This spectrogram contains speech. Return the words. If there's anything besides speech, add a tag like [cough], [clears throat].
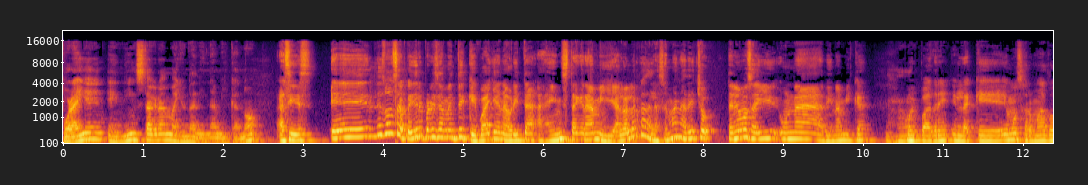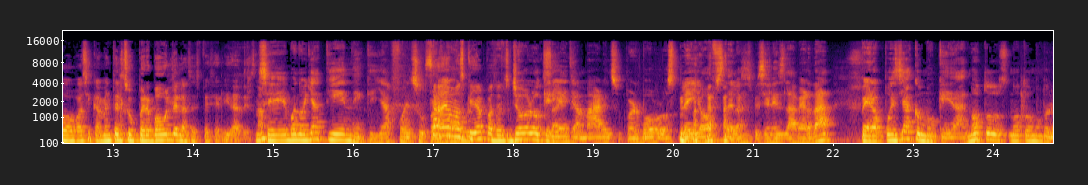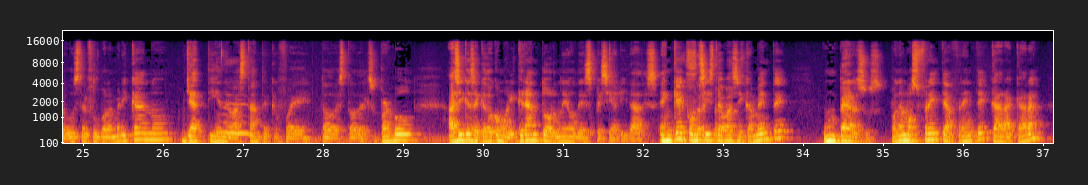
Por ahí en, en Instagram hay una dinámica, ¿no? Así es. Eh, les vamos a pedir precisamente que vayan ahorita a Instagram y a lo largo de la semana. De hecho, tenemos ahí una dinámica muy padre en la que hemos armado básicamente el Super Bowl de las especialidades, ¿no? Sí, bueno, ya tiene, que ya fue el Super Bowl. Sabemos que ya pasó el Super Bowl. Yo lo quería llamar el Super Bowl o los playoffs de las especialidades, la verdad. Pero pues ya como que a no todos, no todo el mundo le gusta el fútbol americano, ya tiene mm. bastante que fue todo esto del Super Bowl. Así que se quedó como el gran torneo de especialidades. ¿En qué consiste básicamente? Un versus. Ponemos frente a frente, cara a cara,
